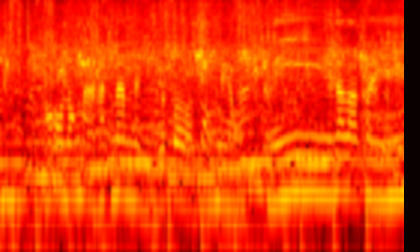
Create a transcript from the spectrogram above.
ำเอาเอาน้องหมาฮักน้ำหนึ่งแล้วก็น้องแมว นี่น่ารักไหมมี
